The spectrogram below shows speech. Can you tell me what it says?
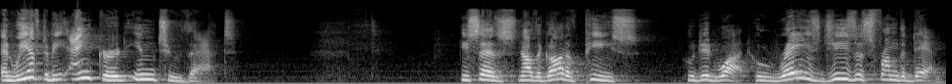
And we have to be anchored into that. He says, Now the God of peace, who did what? Who raised Jesus from the dead.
